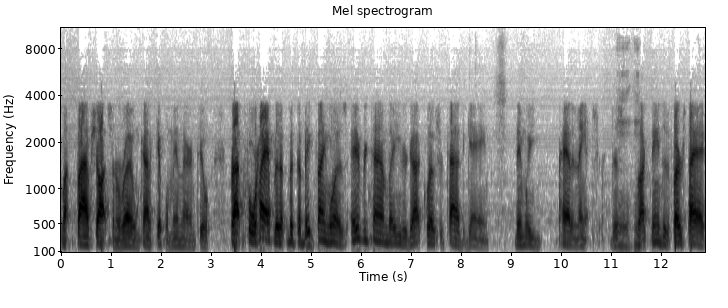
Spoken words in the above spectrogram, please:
like five shots in a row and kind of kept them in there until right before half. But but the big thing was every time they either got close or tied the game, then we had an answer. Just mm-hmm. like the end of the first half,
